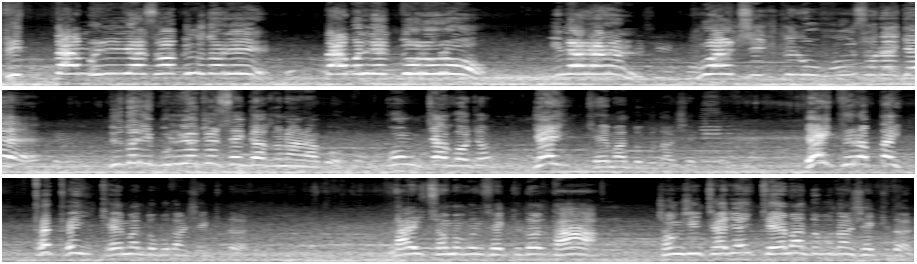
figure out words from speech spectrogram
피땀 흘려서 너희들이 땀 흘린 도로로 이 나라를 구한시키고 후손에게 너희들이 물려줄 생각은 안 하고 공짜 거죠? 야이 개만도 못한 새끼들 야이 더럽다 이 터터 이 개만도 못한 새끼들 나이 처먹은 새끼들 다 정신 차려 이 개만도 못한 새끼들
